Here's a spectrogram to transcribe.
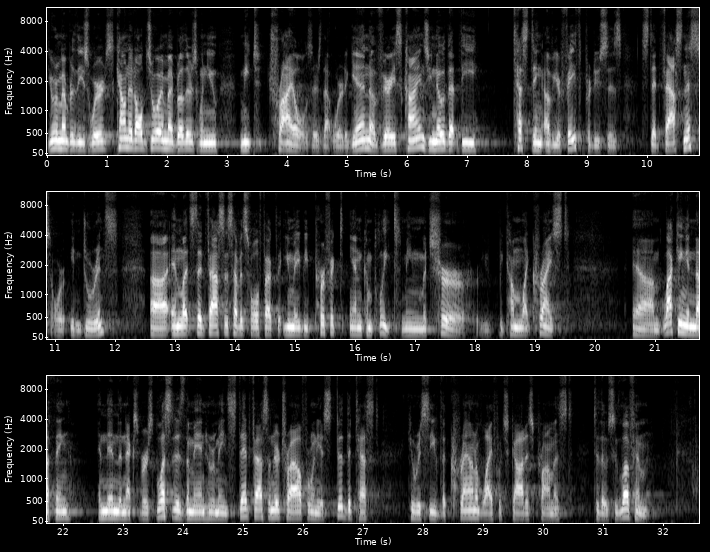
You remember these words? Count it all joy, my brothers, when you meet trials. There's that word again, of various kinds. You know that the testing of your faith produces steadfastness or endurance. Uh, and let steadfastness have its full effect that you may be perfect and complete, meaning mature, you become like Christ, um, lacking in nothing. And then the next verse Blessed is the man who remains steadfast under trial, for when he has stood the test, he will receive the crown of life which God has promised to those who love him.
